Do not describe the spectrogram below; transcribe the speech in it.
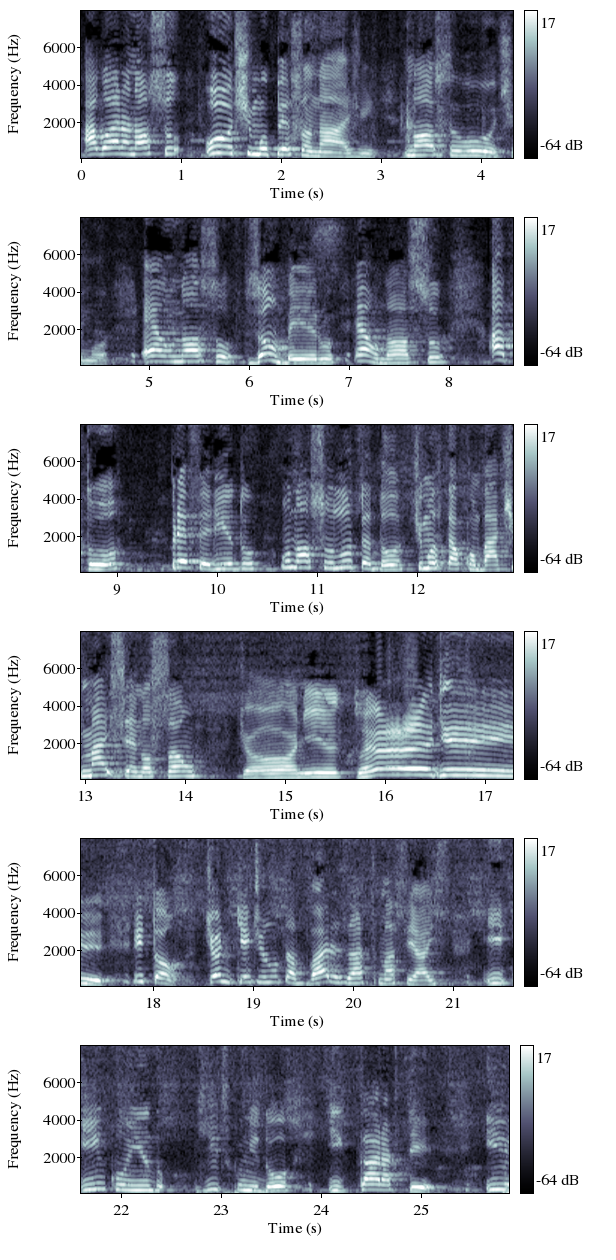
Agora, nosso último personagem nosso último. É o nosso zombeiro, é o nosso ator preferido, o nosso lutador de Mortal Kombat mais sem noção, Johnny Cage. Então, Johnny Cage luta várias artes marciais, e incluindo Jiu-Jitsu e Karatê. E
